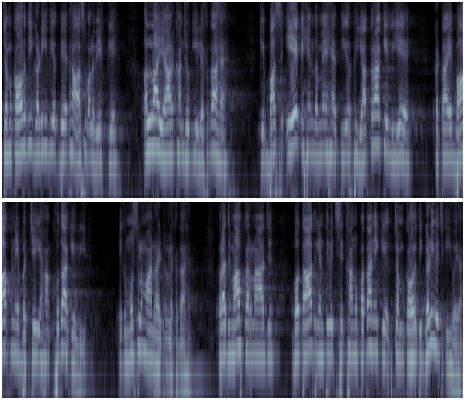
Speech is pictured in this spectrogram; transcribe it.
ਚਮਕੌਰ ਦੀ ਗੜੀ ਦੇ ਦੇ ਇਤਿਹਾਸ ਵੱਲ ਵੇਖ ਕੇ ਅੱਲਾ यार खान जोगी लिखता है कि बस एक हिंद में है तीर्थ यात्रा के लिए कटाए बाप ने बच्चे यहाँ खुदा के लिए ਇੱਕ ਮੁਸਲਮਾਨ ਰਾਈਟਰ ਲਿਖਦਾ ਹੈ ਪਰ ਅੱਜ ਮਾਫ ਕਰਨਾ ਅੱਜ ਬਹੁਤਾਤ ਗਿਣਤੀ ਵਿੱਚ ਸਿੱਖਾਂ ਨੂੰ ਪਤਾ ਨਹੀਂ ਕਿ ਚਮਕੌਰ ਦੀ ਗੜੀ ਵਿੱਚ ਕੀ ਹੋਇਆ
